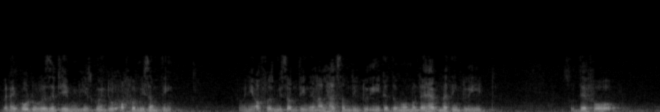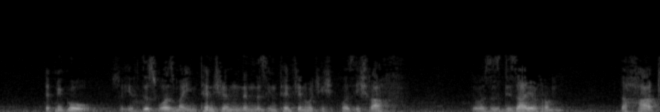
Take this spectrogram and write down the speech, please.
when I go to visit him, he's going to offer me something. When he offers me something, then I'll have something to eat. At the moment, I have nothing to eat. So therefore, let me go. So if this was my intention, then this intention which was ishraf. There was this desire from the heart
